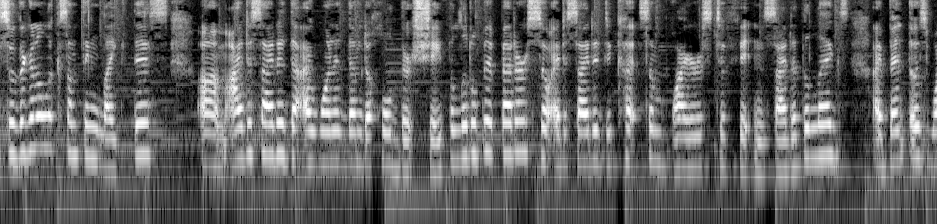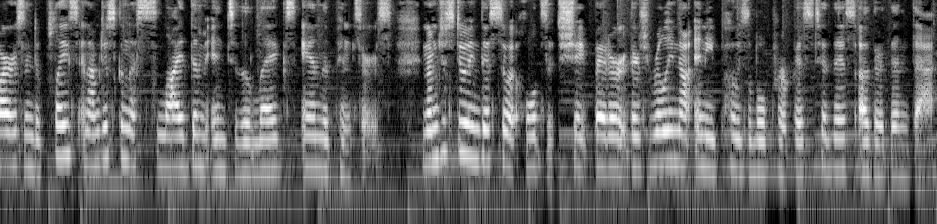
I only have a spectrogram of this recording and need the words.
So they're going to look something like this. Um, I decided that I wanted them to hold their shape a little bit better, so I decided to cut some wires to fit inside of the legs. I bent those wires into place and I'm just going to slide them into the legs and the pincers. And I'm just doing this so it holds its shape better. There's really not any posable purpose to this other than that.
